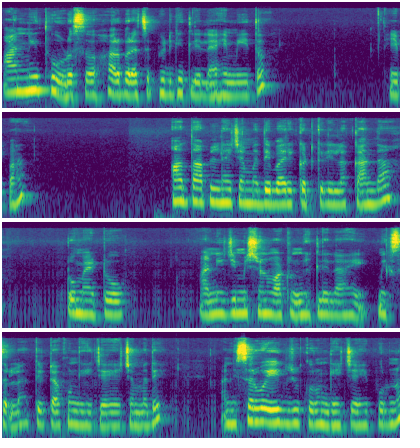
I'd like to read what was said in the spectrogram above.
आणि थोडंसं हरभऱ्याचं पीठ घेतलेलं आहे मी इथं. हे पहा. आता आपल्याला ह्याच्यामध्ये बारीक कट केलेला कांदा टोमॅटो आणि जे मिश्रण वाटून घेतलेलं आहे मिक्सरला ते टाकून घ्यायचे आहे याच्यामध्ये. आणि सर्व एकजीव करून घ्यायचे आहे पूर्ण.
